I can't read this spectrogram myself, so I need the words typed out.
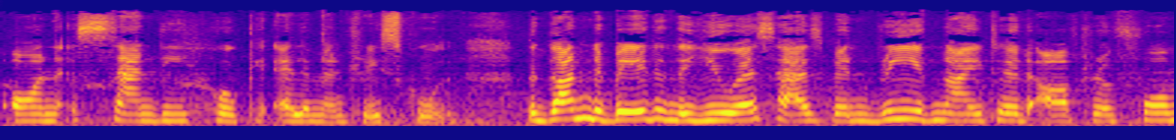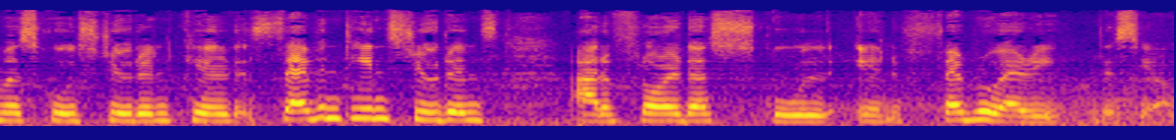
on Sandy Hook Elementary School. The gun debate in the U.S. has been reignited after a former school student killed 17 students at a Florida school in February this year.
